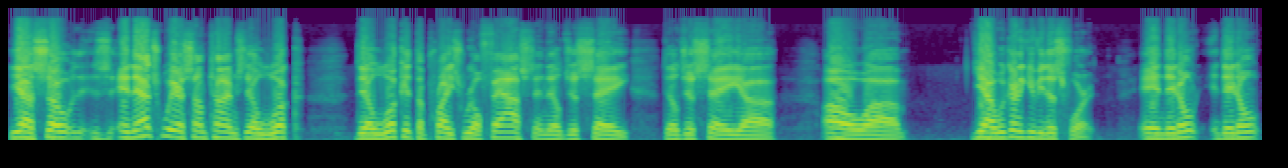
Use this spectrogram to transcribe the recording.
Yeah, so and that's where sometimes they'll look they'll look at the price real fast and they'll just say they'll just say uh, oh uh, yeah, we're going to give you this for it. And they don't they don't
